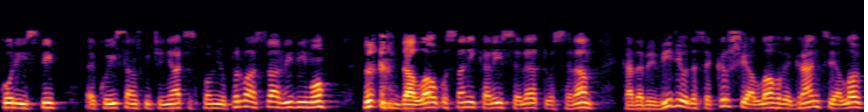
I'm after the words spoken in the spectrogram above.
koristi e, koji islamski učenjaci spominju. Prva stvar vidimo da Allahu poslanik alejhi salatu wasalam kada bi vidio da se krši Allahove granice, Allahove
